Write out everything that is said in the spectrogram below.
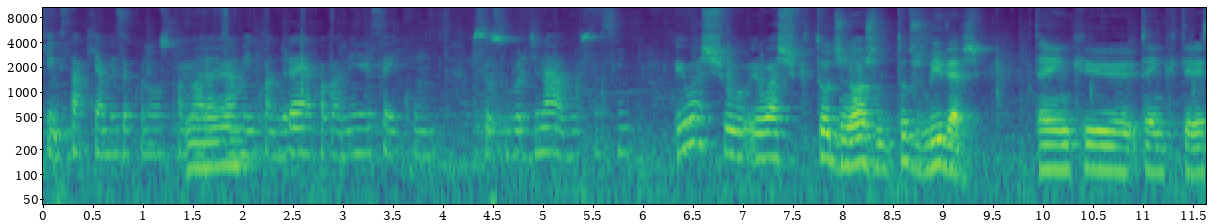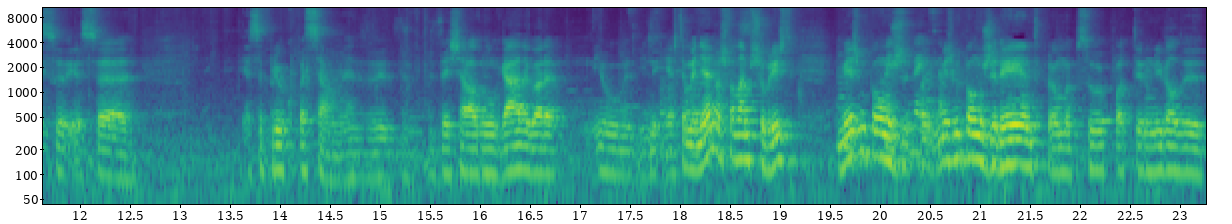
quem está aqui à mesa conosco agora, É. também com a André, com a Vanessa e com os seus subordinados, assim. Eu acho, eu acho que todos nós, todos os líderes, têm que, têm que ter esse, essa, essa preocupação né? de, de- de deixar algum legado. Agora, eu, esta manhã nós falámos sobre isto, mesmo para, um, mesmo para um gerente, para uma pessoa que pode ter um nível de,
